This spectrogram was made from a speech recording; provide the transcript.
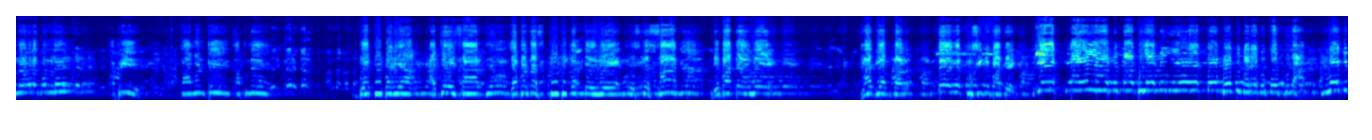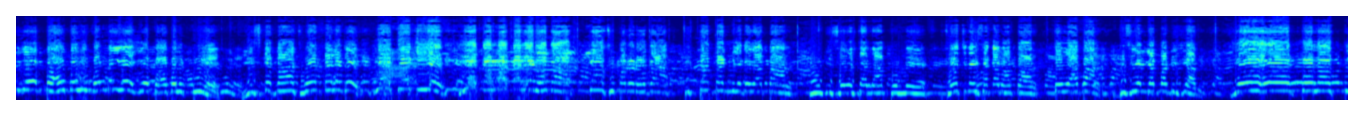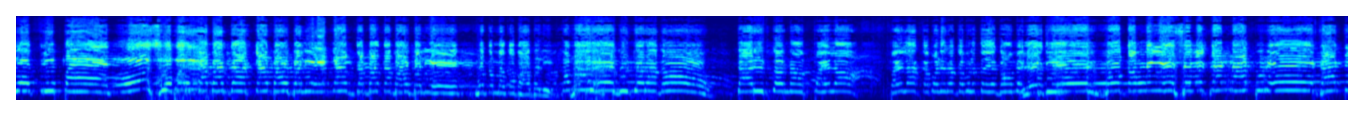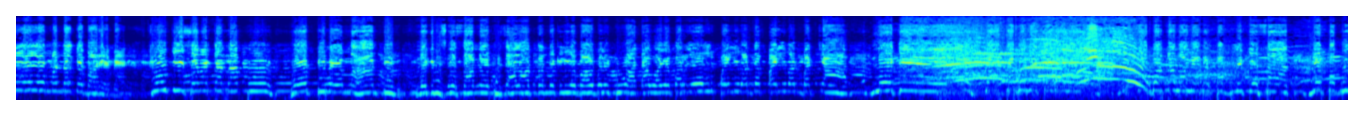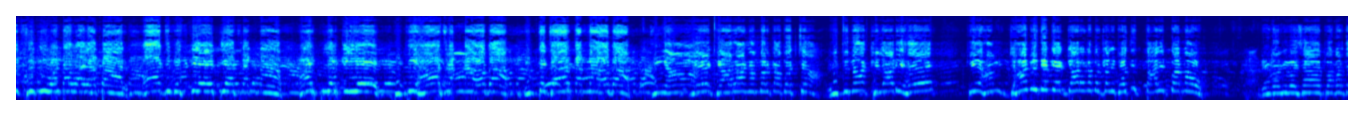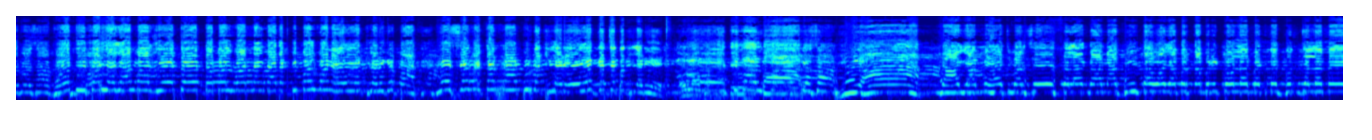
नवरकुंडली अभी कमेंट्री अपने बेटी बढ़िया अजय सर ज़बरदस्त पीटी करते हुए, उसके साथ निभाते हुए था पर। तो ये खुशी की बात है। ये पहला मुकाबला तो ही बड़ा मुकाबला लेकिन ये बाहुबली वन नहीं है, ये बाहुबली टू है। इसके पास वो टैलेंट है। ये देखिए, ये रेड होगा। क्या सुपर रेड होगा? कितना पॉइंट मिलेगा यहाँ पर? क्योंकि सेमेस्टर नागपुर ने सोच नहीं सका वहाँ पर। तो यहाँ पर डिसीज़न यहाँ पर डिसीज़न ये है बोनस सुपर ज़बरदस्त क्या बाहुबली है? क्या जब्बल का बाहुबली है? ये कमल का बाहुबली। कमाल है, गुजरा गाँव। तारीफ़ करना। पहला पहला कबड्डी रो रकबल तो ये गाँव में लेकिन वो कम नहीं है सेमेस्टर रायपुर जानते हैं ये मंडल के बारे में। क्योंकि सेमेस्टर रायपुर वो टीम है महान टीम लेकिन इसके सामने फिजाल आउट करने के लिए बाहुबली टू आता हुआ है पर ये पहली बार का पहली बार बच्चा। लेकिन पब्लिक के साथ ये पब्लिक सिटी होता हुआ यहाँ पर आज मुश्किल है इतिहास रखना। हर प्लेयर के लिए इतिहास रखना होगा इंतज़ार करना होगा। जी हाँ ये ग्यारह नंबर का बच्चा। इतना खिलाड़ी है कि हम जहाँ भी देखे ग्यारह नंबर का बहुत ही तारीफ़ करना हो। रेडर भी वैसा है पकड़ते भी वैसा है। बहुत ही बढ़िया यहाँ पर। ये तो डबल वन नहीं दादा ट्रिपल वन है ये खिलाड़ी के पास। ये सेमेस्टर रायपुर का खिलाड़ी है ये गजब का खिलाड़ी है और वापस यहाँ जी हाँ क्या यह मैच वर्सेस तेलंगाना बीता हुआ यहाँ पर कबड्डी टूर्नामेंट में गुंजल में?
